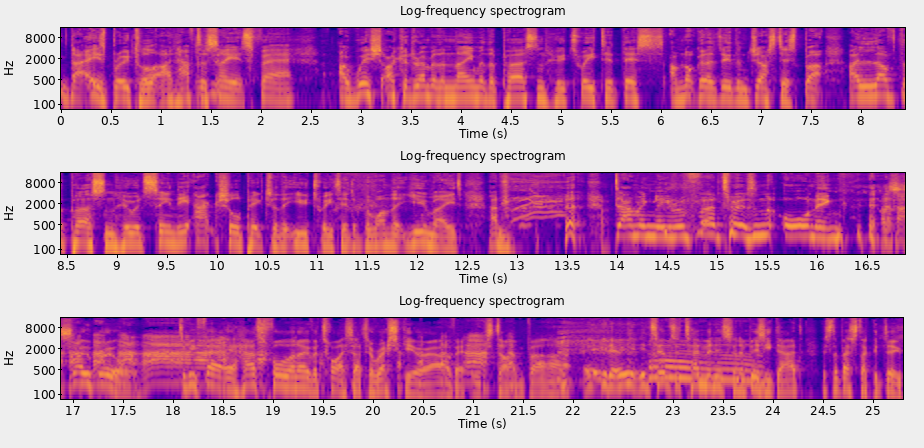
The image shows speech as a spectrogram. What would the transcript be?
That is brutal. I'd have to say it's fair. I wish I could remember the name of the person who tweeted this. I'm not going to do them justice, but I love the person who had seen the actual picture that you tweeted of the one that you made and damningly referred to it as an awning. That's so brutal. to be fair, it has fallen over twice. I had to rescue her out of it each time. But uh, you know, in terms of ten minutes and a busy dad, it's the best I could do.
